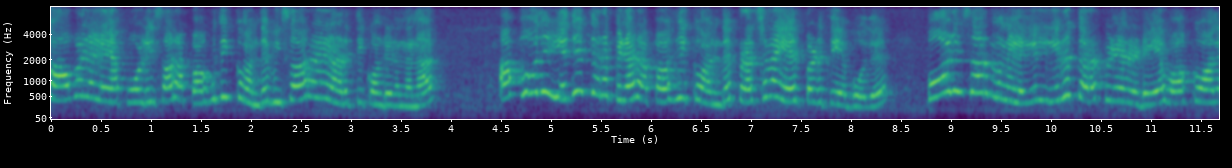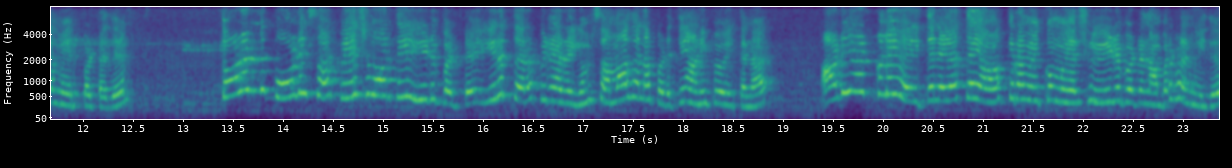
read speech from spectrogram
காவல் நிலைய போலீசார் அப்பகுதிக்கு வந்து விசாரணை நடத்தி கொண்டிருந்தனர். அப்போது எதிர்த்தரப்பினர் அப்பகுதிக்கு வந்து பிரச்சனை ஏற்படுத்திய போது போலீசார் முன்னிலையில் இரு தரப்பினரிடையே வாக்குவாதம் ஏற்பட்டது. தொடர்ந்து போலீசார் பேச்சுவார்த்தையில் ஈடுபட்டு இரு தரப்பினரையும் சமாதானப்படுத்தி அனுப்பி வைத்தனர். அடியாட்களை வைத்து நிலத்தை ஆக்கிரமிக்கும் முயற்சியில் ஈடுபட்ட நபர்கள் மீது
